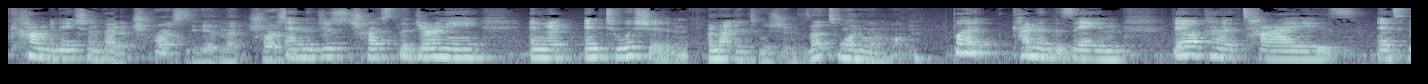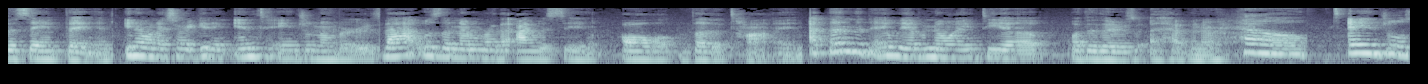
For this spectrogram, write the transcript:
combination of that, that trust again, that trust. And just trust the journey and your intuition. Or not intuition, because that's 111. But kind of the same. They all kind of ties into the same thing. And you know, when I started getting into angel numbers, that was the number that I was seeing all the time. At the end of the day, we have no idea whether there's a heaven or hell. It's angels,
